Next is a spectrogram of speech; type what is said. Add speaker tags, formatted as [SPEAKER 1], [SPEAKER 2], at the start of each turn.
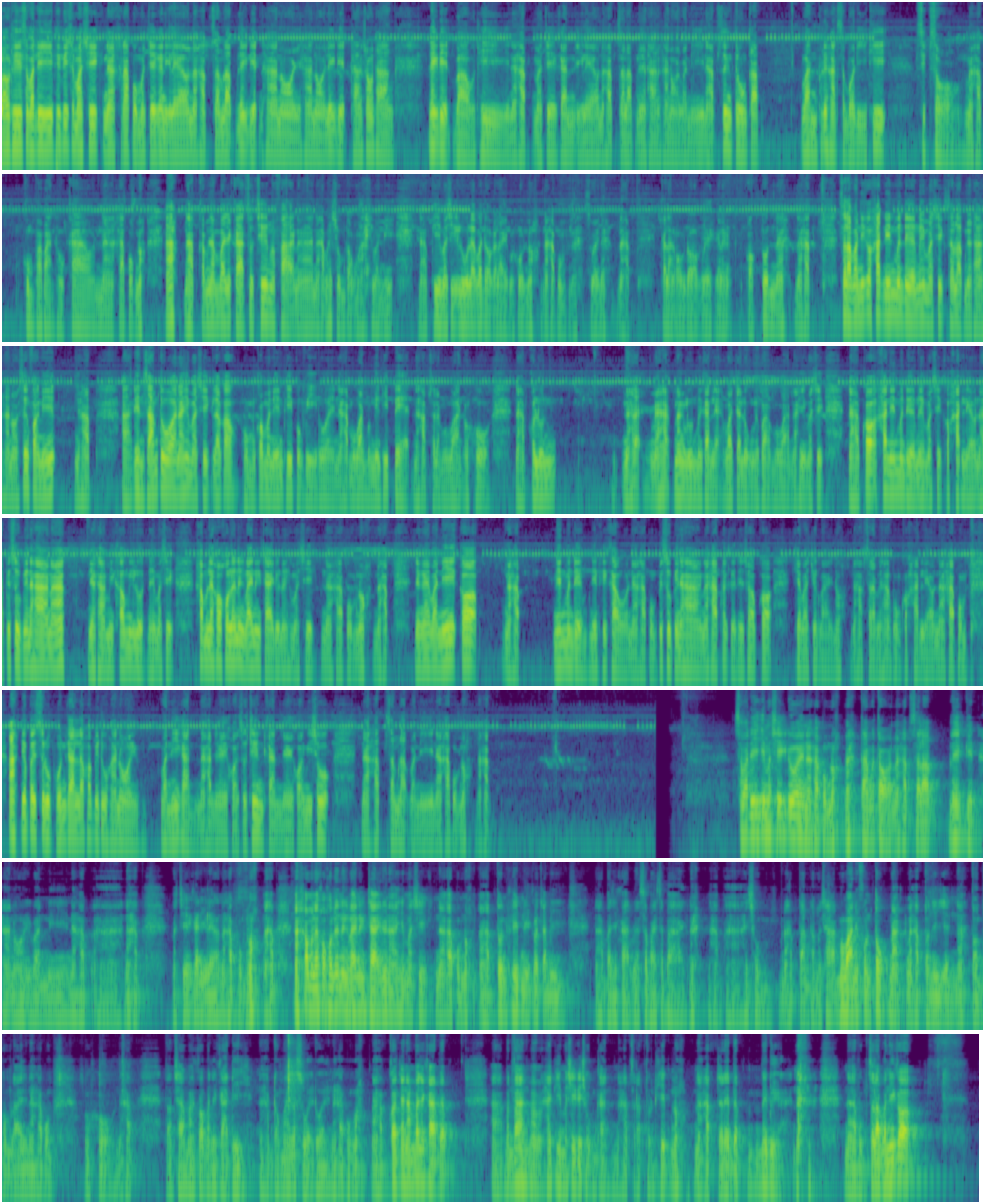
[SPEAKER 1] เบาทีสวัสดีพี่พี่สมาชิกนะครับผมมาเจอกันอีกแล้วนะครับสำหรับเลขเด็ดฮานอยฮานอยเลขเด็ดทางช่องทางเลขเด็ดเบาทีนะครับมาเจอกันอีกแล้วนะครับสำหรับแนวทางฮานอยวันนี้นะครับซึ่งตรงกับวันพฤหัสบดีที่ 12 นะครับกุมภาพันธ์69 นะครับผมเนาะนะนะครับกำลังบรรยากาศสดชื่นมาฝากนะนะครับให้ชมดอกไม้วันนี้นะพี่มาชิรู้แล้วว่าดอกอะไรบางคนเนาะนะครับผมนะสวยนะนะครับ กำลังออกดอกเลยกำลังออกต้นนะนะครับสำหรับวันนี้ก็คัดเน้นเหมือนเดิมนะให้มาช็คสำหรับแนวทางฮานอยซึ่งฝั่งนี้นะครับเด่น 3 ตัวนะให้มาช็คแล้วก็ผมก็มาเน้นพี่ปกวีด้วยนะครับเมื่อวานผมเน้นที่8นะครับสำหรับเมื่อวานโอ้โหนะครับก็ลุ้นนะฮะนะครับนั่งลุ้นเหมือนกันแหละว่าจะลงหรือเปล่าเมื่อวานนะให้มาช็คนะครับก็คัดเน้นเหมือนเดิมนะให้มาช็คก็คัดแล้วนะครับพิสูจน์เป็นทางนะแนวทางมีเข้ามีหลุดนะให้มาช็คเข้ามาแล้วขอคนละหนึ่งไลค์หนึ่งใจด้วยนะให้มาช็คนะครับผมเนาะนะครับยังไงวันนี้ก็นะครับ เน้นเหมือนเดิมเน้นคือเก่านะครับผมพิสูจน์เป็นทางนะครับ ถ้าเกิดที่ชอบก็แค่มาจดไว้เนาะนะครับสำหรับในทางผมก็คาดแล้วนะครับผมอะเดี๋ยวไปสรุปผลกันแล้วเข้าไปดูฮานอยวันนี้กันนะครับยังไงขอให้สดชื่นกันยังไงขอให้มีโชคนะครับสำหรับวันนี้นะครับผมเนาะนะครับสวัสดีที่มาเช็คด้วยนะครับผมเนาะอะตามกันต่อนะครับสำหรับเลขเด็ดฮานอยวันนี้นะครับอ่านะครับ มาเจอกันอีกแล้วนะครับผมเนาะนะครับอะเข้ามาแล้วขอคนละหนึ่งไลค์หนึ่งใจด้วยนะที่มาช็คนะครับผมเนาะนะครับต้นคลิปนี้ก็จะมี นะครับบรรยากาศแบบสบายๆนะนะครับให้ชมนะครับตามธรรมชาติเมื่อวานนี้ฝนตกหนักนะครับ ตอนเย็นๆนะตอนผมไลฟ์นะครับผมโอ้โหนะครับตอนเช้ามาก็บรรยากาศดีนะครับดอกไม้ก็สวยด้วยนะครับผมเนาะนะครับก็จะนำบรรยากาศแบบบ้านๆมาให้พี่มาชิกได้ชมกันนะครับสำหรับต้นคลิปเนาะนะครับ จะได้แบบไม่เบื่อนะนะครับผมสำหรับวันนี้ก็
